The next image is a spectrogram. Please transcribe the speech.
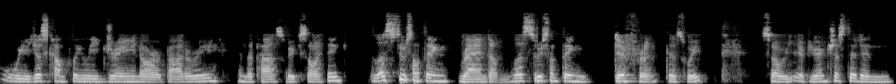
we just completely drained our battery in the past week. So I think let's do something random. Let's do something different this week. So if you're interested in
